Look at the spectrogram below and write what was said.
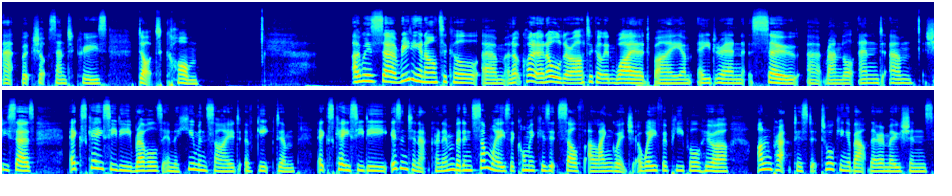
at bookshopsantacruz.com. I was uh, reading an article, um, an, quite an older article in Wired by um, Adrienne So uh, Randall, and um, she says XKCD revels in the human side of geekdom. XKCD isn't an acronym, but in some ways, the comic is itself a language, a way for people who are unpracticed at talking about their emotions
